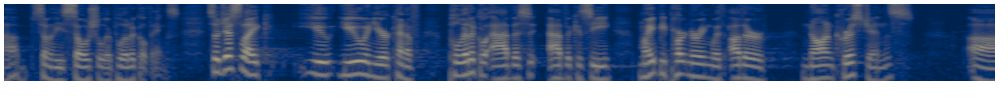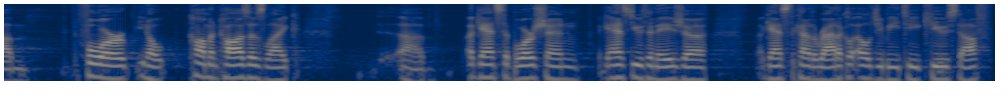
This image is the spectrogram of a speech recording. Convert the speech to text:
um, some of these social or political things. So just like you, you and your kind of political advocacy might be partnering with other non-Christians um, for you know common causes like uh, against abortion, against euthanasia, against the kind of the radical LGBTQ stuff.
